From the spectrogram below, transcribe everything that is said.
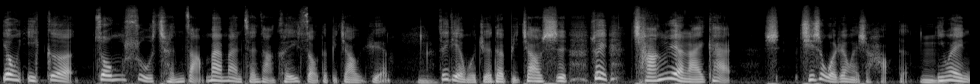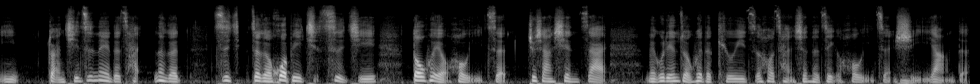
用一个中速成长、慢慢成长，可以走得比较远。这点我觉得比较是，所以长远来看是，其实我认为是好的，因为你短期之内的财那个资这个货币刺激都会有后遗症，就像现在美国联准会的 QE 之后产生的这个后遗症是一样的。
